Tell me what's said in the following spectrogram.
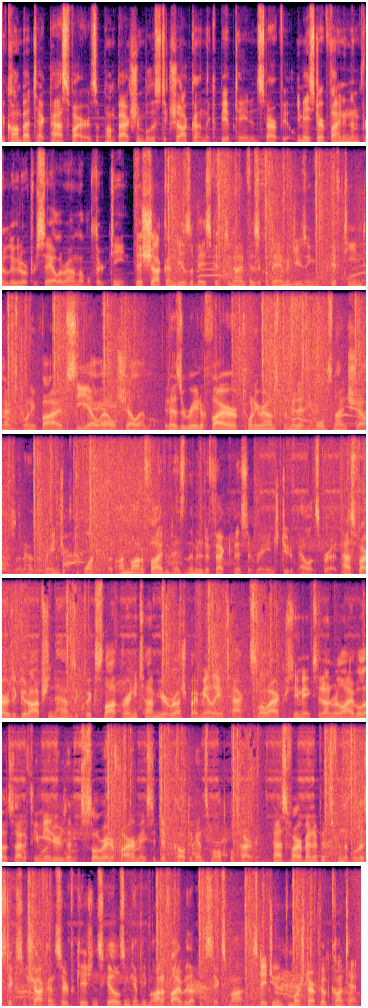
The Combatech Pacifier is a pump-action ballistic shotgun that can be obtained in Starfield. You may start finding them for loot or for sale around level 13. This shotgun deals a base 59 physical damage using 15 times 25 CLL shell ammo. It has a rate of fire of 20 rounds per minute and holds 9 shells, and has a range of 20, but unmodified it has limited effectiveness at range due to pellet spread. Pacifier is a good option to have as a quick slot for any time you are rushed by melee attack. Its low accuracy makes it unreliable outside a few meters, and its slow rate of fire makes it difficult against multiple targets. Pacifier benefits from the ballistics and shotgun certification skills and can be modified with up to 6 mods. Stay tuned for more Starfield content.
